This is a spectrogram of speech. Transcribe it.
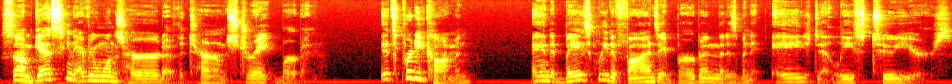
So I'm guessing everyone's heard of the term straight bourbon. It's pretty common, and it basically defines a bourbon that has been aged at least two years.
